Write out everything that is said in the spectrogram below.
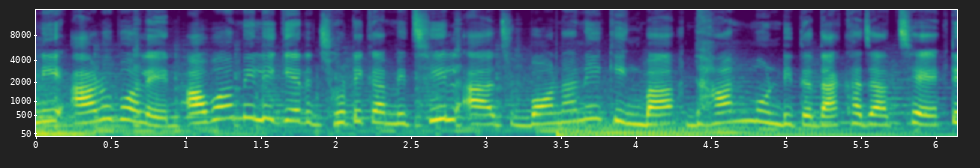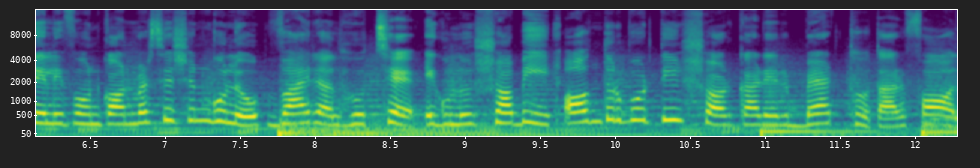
তিনি আরও বলেন, আওয়ামী লীগের ঝটিকা মিছিল আজ বনানী কিংবা ধানমন্ডিতে দেখা যাচ্ছে। টেলিফোন কনভারসেশনগুলো ভাইরাল হচ্ছে। এগুলো সবই অন্তর্বর্তী সরকারের ব্যর্থতার ফল।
